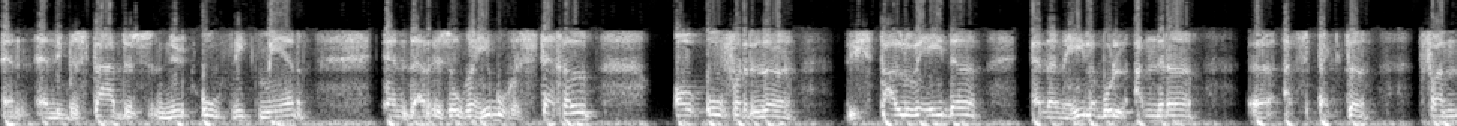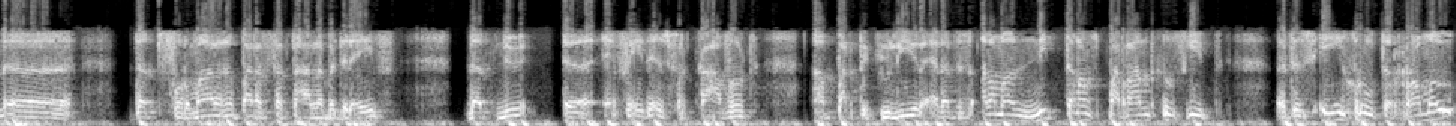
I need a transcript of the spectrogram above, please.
En, en die bestaat dus nu ook niet meer. En daar is ook een heleboel gesteggel over de, die stalweide en een heleboel andere uh, aspecten van uh, dat voormalige parastatale bedrijf, dat nu uh, in feite is verkaveld aan particulieren. En dat is allemaal niet transparant geschied. Het is één grote rommel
